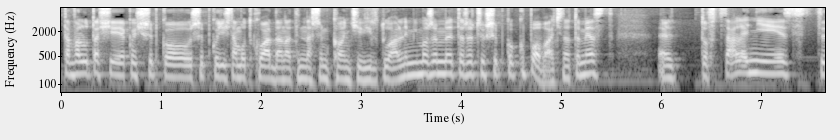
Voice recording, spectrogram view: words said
ta waluta się jakoś szybko, szybko gdzieś tam odkłada na tym naszym koncie wirtualnym i możemy te rzeczy szybko kupować. Natomiast e, to wcale nie jest, e,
